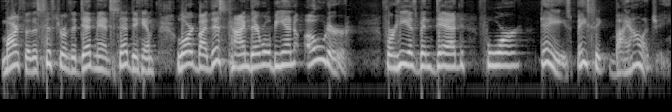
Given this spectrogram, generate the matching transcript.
Martha, the sister of the dead man, said to him, Lord, by this time there will be an odor, for he has been dead four days. Basic biology.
